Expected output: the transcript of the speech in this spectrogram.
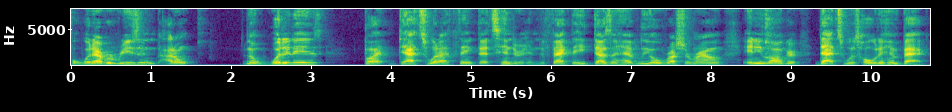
for whatever reason, I don't know what it is, but that's what I think that's hindering him. The fact that he doesn't have Lio Rush around any longer, that's what's holding him back.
